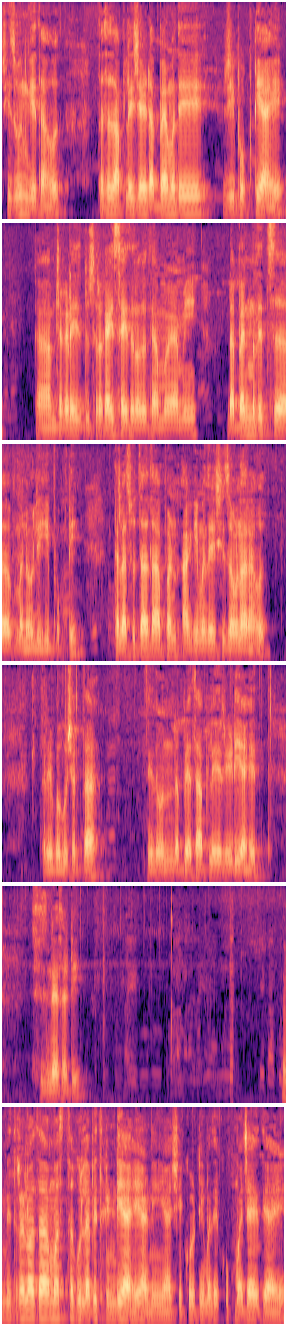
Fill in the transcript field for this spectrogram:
शिजवून घेत आहोत. तसंच आपले जे डब्यामध्ये जी पोपटी आहे आमच्याकडे दुसरं काहीच साहित्य नव्हतं. त्यामुळे आम्ही डब्यांमध्येच बनवली ही पोपटी. त्याला सुद्धा आता आपण आगीमध्ये शिजवणार आहोत. तर हे बघू शकता. हे दोन डबे आता आपले रेडी आहेत शिजण्यासाठी. मित्रांनो आता मस्त गुलाबी थंडी आहे आणि या शेकोटीमध्ये खूप मजा येते आहे.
